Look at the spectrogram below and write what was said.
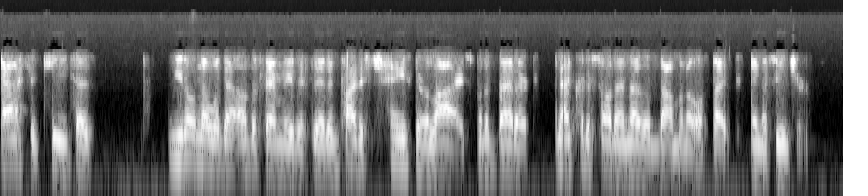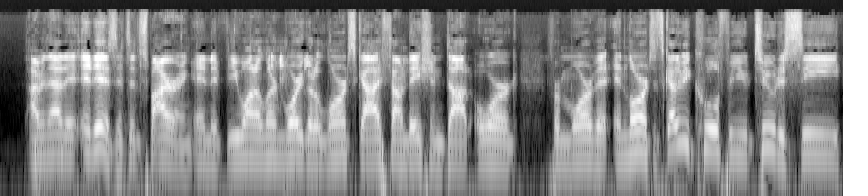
that's the key because you don't know what that other family just did. It probably just changed their lives for the better, and that could have started another domino effect in the future. I mean that it is. It's inspiring. And if you want to learn more, you go to lawrenceguyfoundation.org for more of it. And Lawrence, it's got to be cool for you too to see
